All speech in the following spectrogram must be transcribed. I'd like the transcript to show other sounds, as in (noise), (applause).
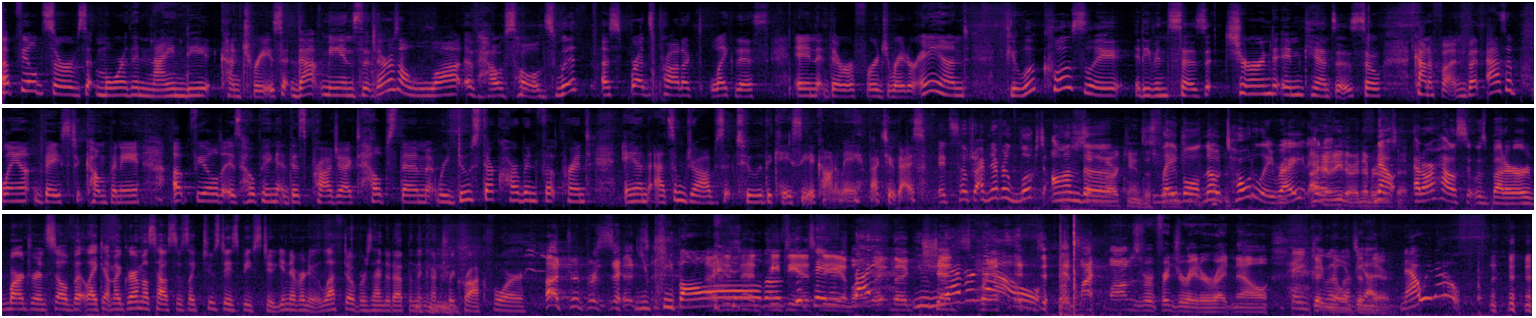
Upfield serves more than 90 countries. That means that there's a lot of households with a spreads product like this in their refrigerator. And if you look closely, it even says churned in Kansas. So kind of fun. But as a plant-based company, Upfield is hoping this project helps them reduce their carbon footprint and add some jobs to the KC economy. Back to you guys. It's so true. I've never looked on the label. No, totally, right? (laughs) I haven't either. I never now, noticed that. At our house, house it was butter or margarine still, but like at my grandma's house it was like Tuesday's beef stew. You never knew. Leftovers ended up in the country mm. crock for. Hundred percent. You keep all I just had those PTSD of right? all the, the you never (laughs) know. in my mom's refrigerator right now. Thank Couldn't you, know what's in there. Now we know. (laughs)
